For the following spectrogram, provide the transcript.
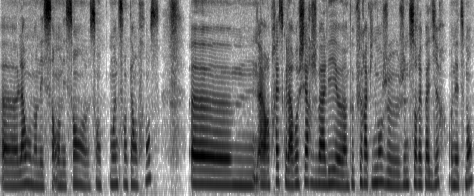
là, on en est, 100, on est 100, moins de 100 cas en France. Alors après, est-ce que la recherche va aller un peu plus rapidement? Je, je, ne saurais pas dire, honnêtement.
